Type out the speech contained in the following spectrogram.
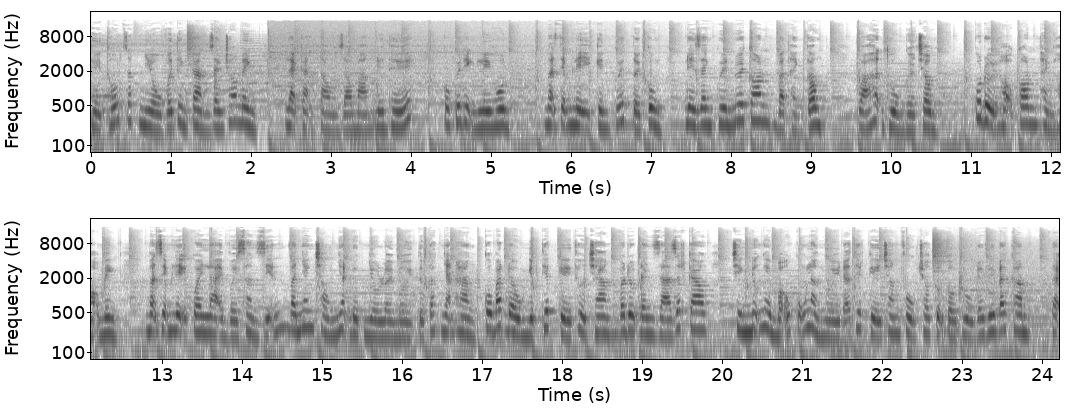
thề thốt rất nhiều với tình cảm dành cho mình lại cạn tàu giáo máng đến thế. Cô quyết định ly hôn Mã Diễm Lệ kiên quyết tới cùng để giành quyền nuôi con và thành công. Quá hận thù người chồng, cô đổi họ con thành họ mình. Mạn Diễm Lệ quay lại với sàn diễn và nhanh chóng nhận được nhiều lời mời từ các nhãn hàng. Cô bắt đầu nghiệp thiết kế thời trang và được đánh giá rất cao. Chính nữ người mẫu cũng là người đã thiết kế trang phục cho cựu cầu thủ David Beckham tại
